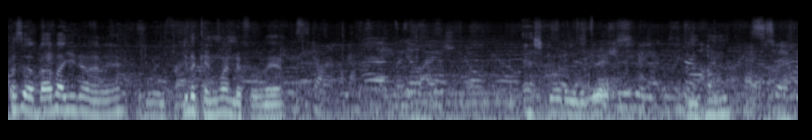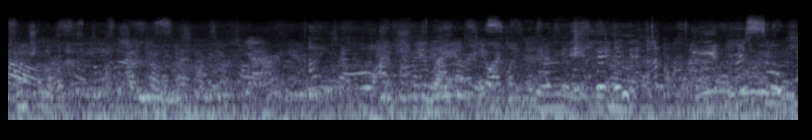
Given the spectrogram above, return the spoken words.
What's up, Bob? How you doing, man? Doing fine. You looking wonderful, man. Escorting the dress. You're so cute.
